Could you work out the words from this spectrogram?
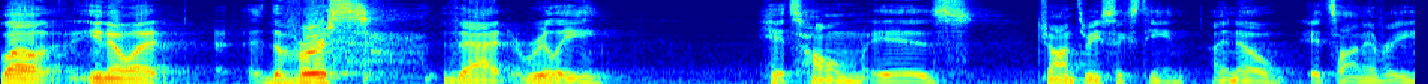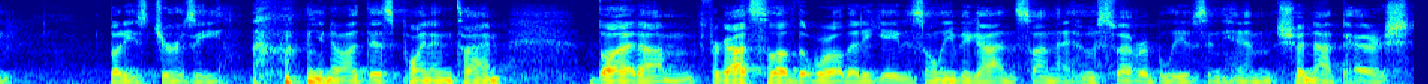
Well, you know what? The verse that really hits home is John 3:16. I know it's on everybody's jersey, you know, at this point in time. But um, for God so loved the world that he gave his only begotten Son, that whosoever believes in him should not perish,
